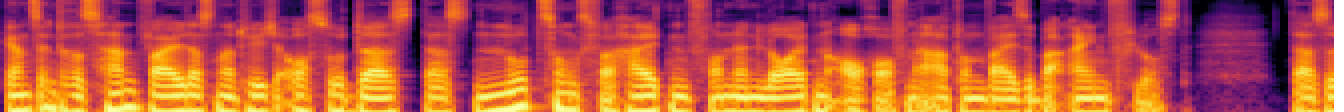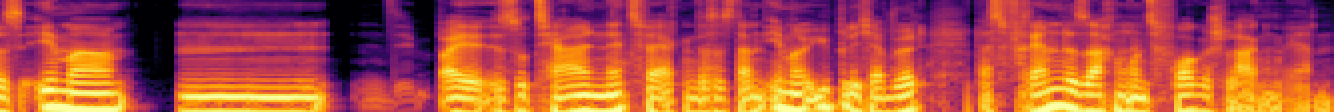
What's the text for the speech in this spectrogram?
ganz interessant, weil das natürlich auch so dass das Nutzungsverhalten von den Leuten auch auf eine Art und Weise beeinflusst. Dass es immer mh, mm, bei sozialen Netzwerken, dass es dann immer üblicher wird, dass fremde Sachen uns vorgeschlagen werden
